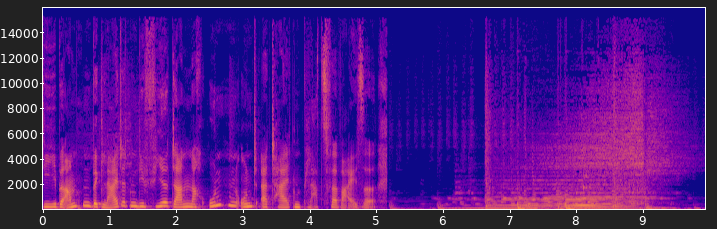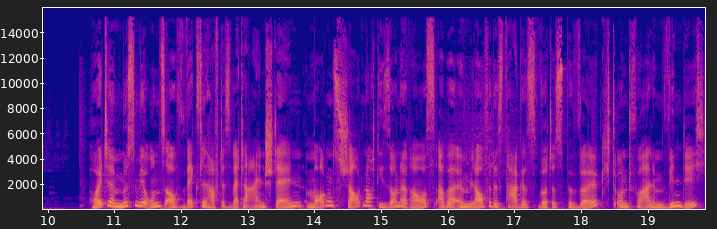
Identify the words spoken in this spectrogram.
Die Beamten begleiteten die vier dann nach unten und erteilten Platzverweise. Heute müssen wir uns auf wechselhaftes Wetter einstellen. Morgens schaut noch die Sonne raus, aber im Laufe des Tages wird es bewölkt und vor allem windig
